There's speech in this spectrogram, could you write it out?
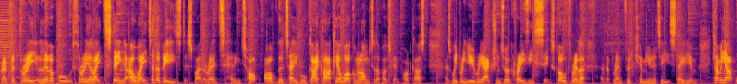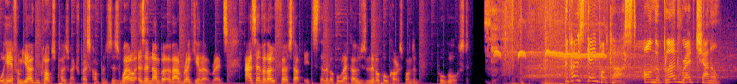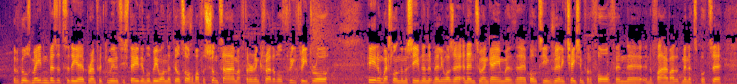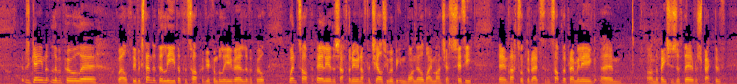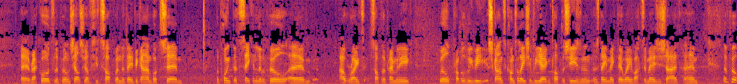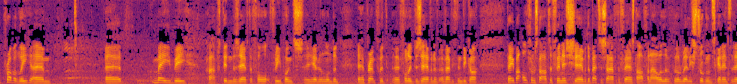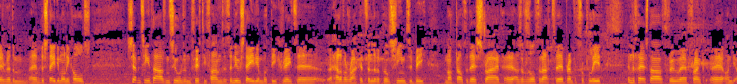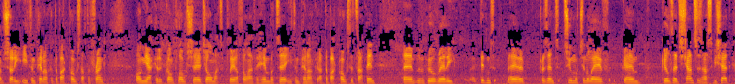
Brentford 3, Liverpool 3. A late sting away to the Bees, despite the Reds heading top of the table. Guy Clark here. Welcome along to the postgame podcast as we bring you reaction to a crazy six goal thriller at the Brentford Community Stadium. Coming up, we'll hear from Jurgen Klopp's post match press conference as well as a number of our regular Reds. As ever, though, first up, it's the Liverpool Echo's Liverpool correspondent, Paul Gorst. The post game podcast on the Blood Red channel. Liverpool's maiden visit to the uh, Brentford Community Stadium will be one that they'll talk about for some time after an incredible 3-3 draw here in West London this evening. It really was uh, an end-to-end game with uh, both teams really chasing for the fourth in, uh, in the five added minutes. But uh, it was a game that Liverpool, uh, well, they've extended the lead at the top, if you can believe. it. Liverpool went top earlier this afternoon after Chelsea were beaten 1-0 by Manchester City. Um, that took the Reds to the top of the Premier League um, on the basis of their respective uh, records. Liverpool and Chelsea obviously top when the day began, but um, the point that's taken Liverpool um, outright top of the Premier League will probably be scant consolation for Jurgen Klopp this season as they make their way back to Merseyside. Um, Liverpool probably um, uh, maybe perhaps didn't deserve the full three points here in London. Uh, Brentford uh, fully deserving of, of everything they got. They battled from start to finish uh, with the better side for the first half an hour. Liverpool really struggling to get into their rhythm. Um, the stadium only holds 17,250 fans. It's a new stadium, but they create a, a, hell of a racket, and Liverpool seem to be knocked out of their stride. Uh, as a result of that, uh, Brentford took the lead in the first half through uh, Frank. Uh, on, I'm sorry, Ethan Pinnock at the back post after Frank. Onyeka had gone close. Uh, Joel Matip cleared off the line for him, but uh, Ethan Pinnock at the back post to tap in. Um, Liverpool really didn't uh, present too much in the way of um, Gill's Edge chances, has to be said.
